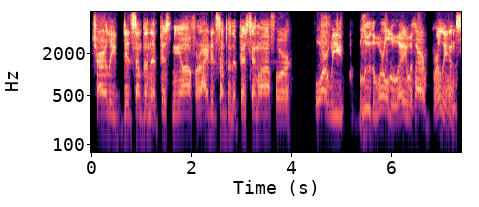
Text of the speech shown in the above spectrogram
charlie did something that pissed me off or i did something that pissed him off or or we blew the world away with our brilliance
